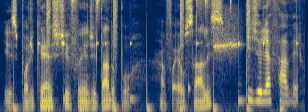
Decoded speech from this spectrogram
Esse podcast foi editado por Rafael Sales e Júlia Fávero.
